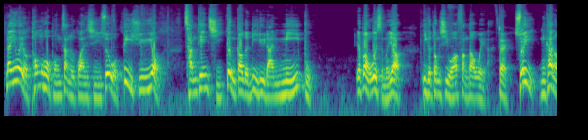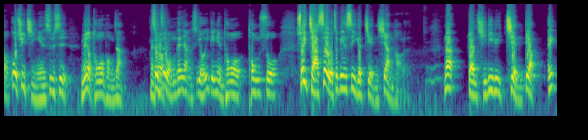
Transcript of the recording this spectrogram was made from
那因为有通货膨胀的关系，所以我必须用长天期更高的利率来弥补，要不然我为什么要一个东西我要放到未来？对，所以你看哦，过去几年是不是没有通货膨胀？甚至我们跟你讲是有一点点通货通缩。所以假设我这边是一个减项好了，那短期利率减掉，哎。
